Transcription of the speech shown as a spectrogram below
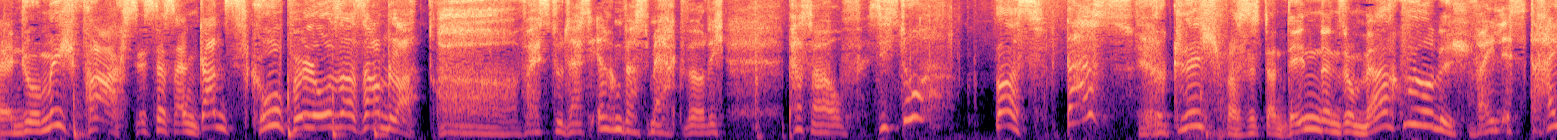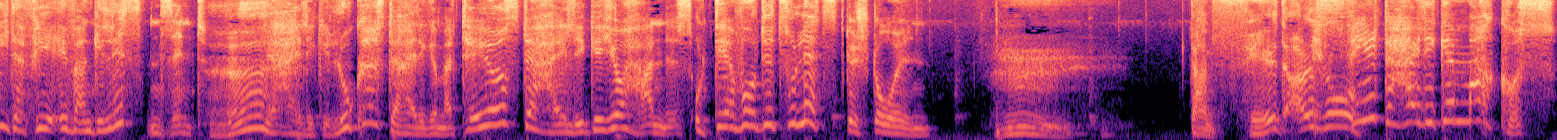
Wenn du mich fragst, ist das ein ganz skrupelloser Sammler. Oh, weißt du, da ist irgendwas merkwürdig. Pass auf, siehst du? Was? Das? Wirklich? Was ist an denen denn so merkwürdig? Weil es drei der vier Evangelisten sind. Der heilige Lukas, der heilige Matthäus, der heilige Johannes. Und der wurde zuletzt gestohlen. Hm. Dann fehlt also... Es fehlt der heilige Markus.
